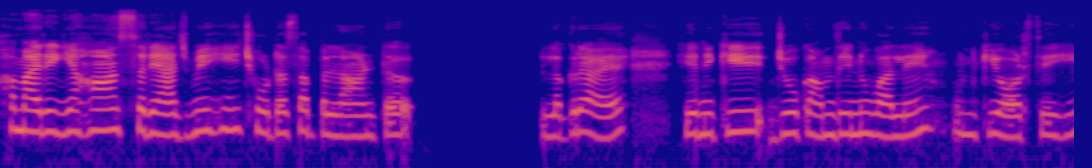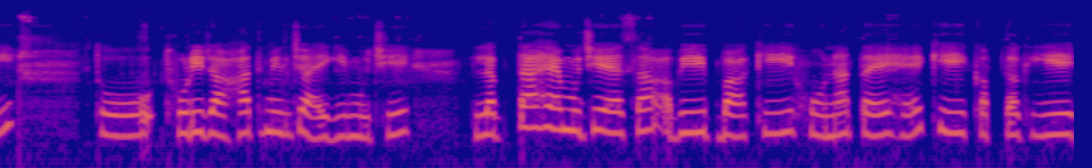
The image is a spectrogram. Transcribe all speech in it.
हमारे यहाँ सरियाज में ही छोटा सा प्लांट लग रहा है, यानी कि जो कामधेनु वाले हैं, उनकी ओर से ही। तो थोड़ी राहत मिल जाएगी मुझे। लगता है मुझे ऐसा अभी बाकी होना तय है कि कब तक ये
